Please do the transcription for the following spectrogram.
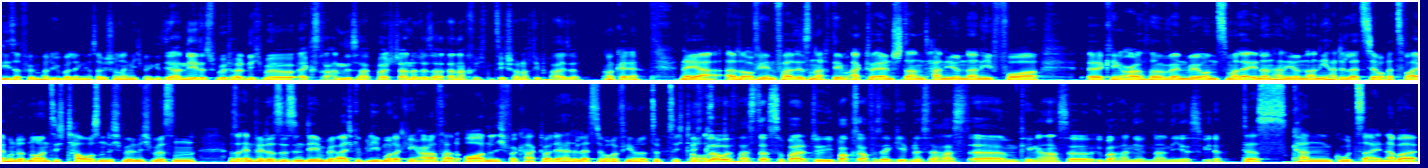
Dieser Film hat Überlänge, das habe ich schon lange nicht mehr gesehen. ja, nee, das wird halt nicht mehr extra angesagt, weil Standard ist. Danach richten sich schon noch die Preise. Okay. Naja, also auf jeden Fall ist nach dem aktuellen Stand Honey und Nanny vor äh, King Arthur. Wenn wir uns mal erinnern, Honey und Nanny hatte letzte Woche 290.000. Ich will nicht wissen, also entweder das ist in dem Bereich geblieben oder King Arthur hat ordentlich verkackt, weil der hatte letzte Woche 470.000. Ich glaube fast, dass sobald du die Box-Office-Ergebnisse hast, ähm, King Arthur über Hani und Nanny ist wieder. Das kann gut sein, aber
